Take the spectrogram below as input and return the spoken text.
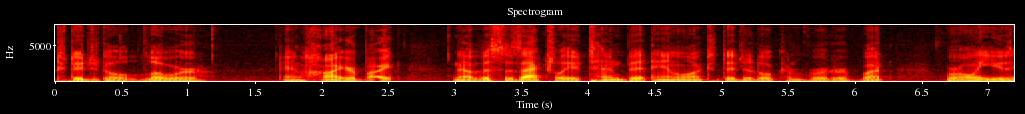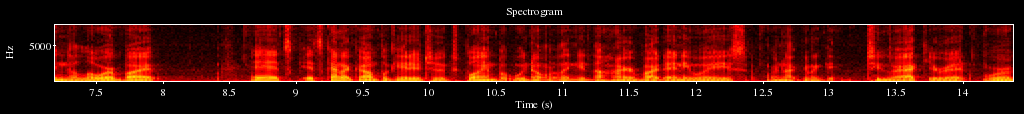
to digital lower and higher byte. Now this is actually a 10-bit analog to digital converter, but we're only using the lower byte it's it's kind of complicated to explain, but we don't really need the higher byte anyways. We're not going to get too accurate. We're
